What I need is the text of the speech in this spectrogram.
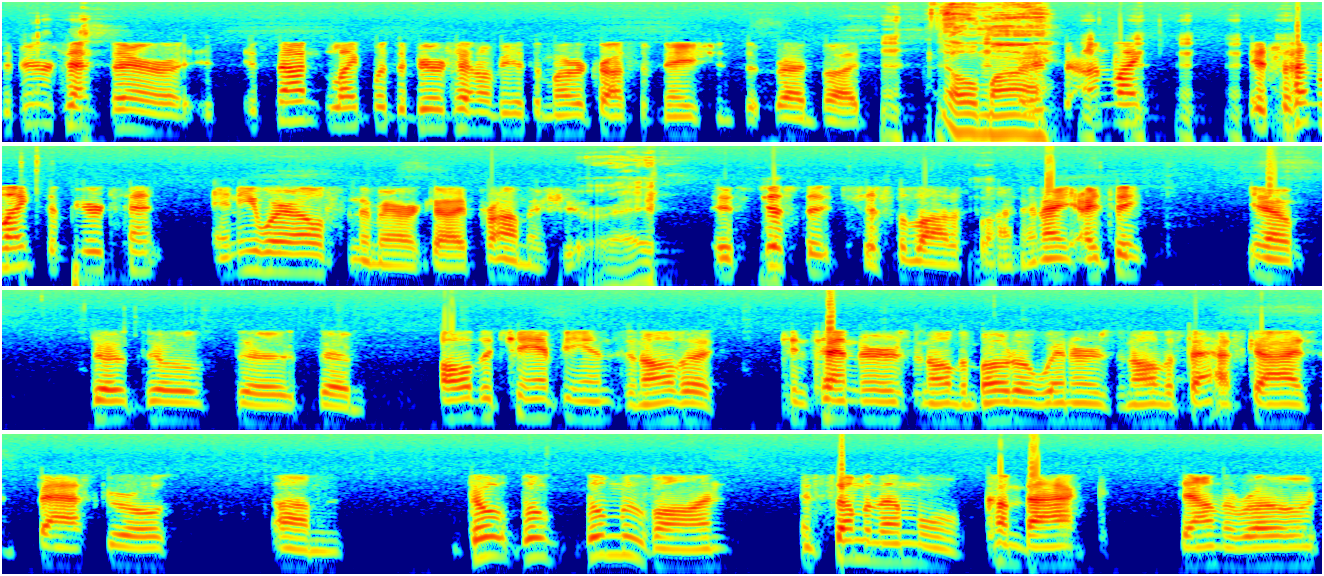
The beer tent there, it, it's not like what the beer tent will be at the Motocross of Nations at Redbud. Oh my! It's unlike it's unlike the beer tent anywhere else in America. I promise you. Right. It's just it's just a lot of fun, and I, I think you know the the the the all the champions and all the contenders and all the moto winners and all the fast guys and fast girls, um, they'll they'll they'll move on, and some of them will come back down the road,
